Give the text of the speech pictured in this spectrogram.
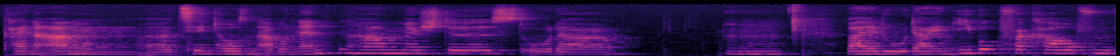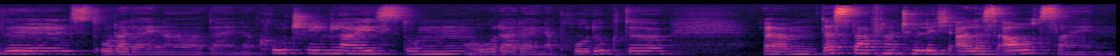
keine Ahnung, 10.000 äh, Abonnenten haben möchtest oder hm, weil du dein E-Book verkaufen willst oder deine, deine Coaching-Leistungen oder deine Produkte. Ähm, das darf natürlich alles auch sein,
